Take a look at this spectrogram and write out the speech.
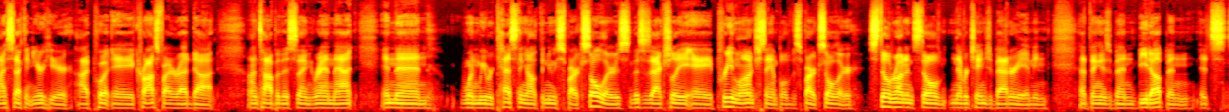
my second year here, I put a crossfire red dot on top of this thing, ran that, and then when we were testing out the new SPARC Solars, this is actually a pre-launch sample of the SPARC Solar. Still running, still never changed the battery. I mean, that thing has been beat up and it's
